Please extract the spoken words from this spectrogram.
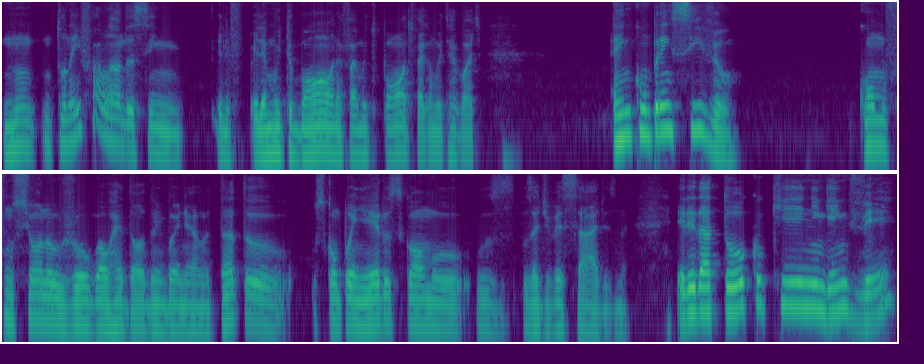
Não, não tô nem falando assim, ele, ele é muito bom, né? Faz muito ponto, pega muito rebote. É incompreensível como funciona o jogo ao redor do Embanyama, tanto os companheiros como os, os adversários, né? Ele dá toco que ninguém vê,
